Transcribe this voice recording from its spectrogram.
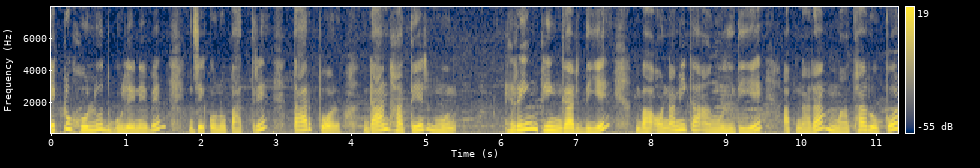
একটু হলুদ গুলে নেবেন যে কোনো পাত্রে, তারপর ডান হাতের রিং ফিঙ্গার দিয়ে বা অনামিকা আঙুল দিয়ে আপনারা মাথার ওপর,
